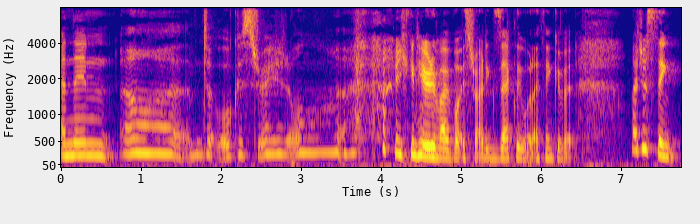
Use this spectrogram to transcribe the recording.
and then uh, oh to orchestrate it all. You can hear it in my voice right? Exactly what i think of it. I just think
